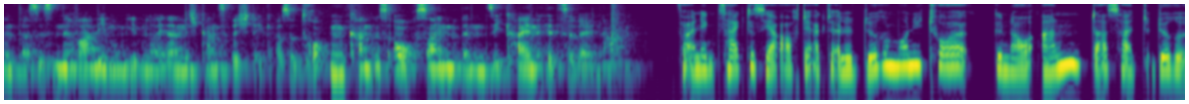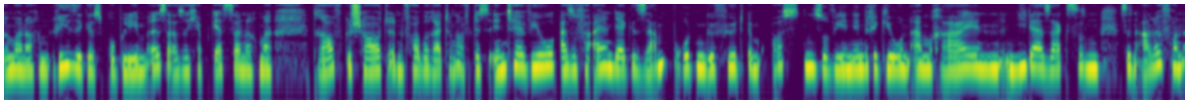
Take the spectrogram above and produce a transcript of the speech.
Und das ist in der Wahrnehmung eben leider nicht ganz richtig. Also trocken kann es auch sein, wenn Sie keine Hitzewellen haben. Vor allen Dingen zeigt es ja auch der aktuelle Dürremonitor genau an, dass halt Dürre immer noch ein riesiges Problem ist. Also ich habe gestern noch mal drauf geschaut in Vorbereitung auf das Interview. Also vor allem der Gesamtboden geführt im Osten sowie in den Regionen am Rhein, Niedersachsen sind alle von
